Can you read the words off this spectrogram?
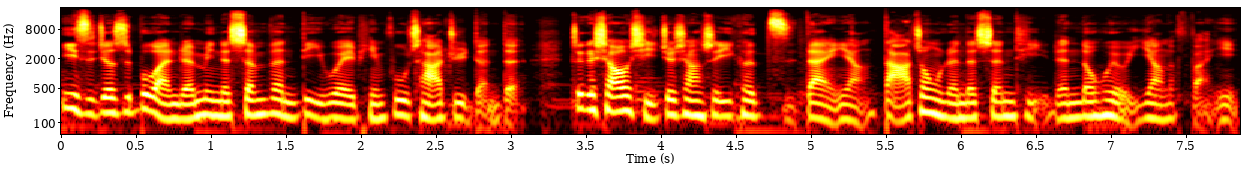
意思就是，不管人民的身份地位、贫富差距等等，这个消息就像是一颗子弹一样，打中人的身体，人都会有一样的反应。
